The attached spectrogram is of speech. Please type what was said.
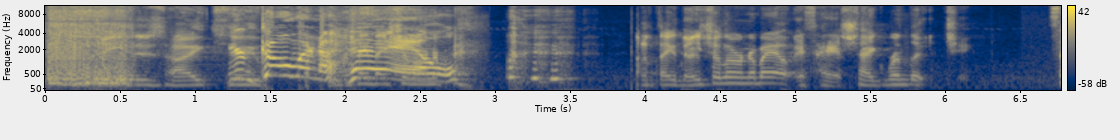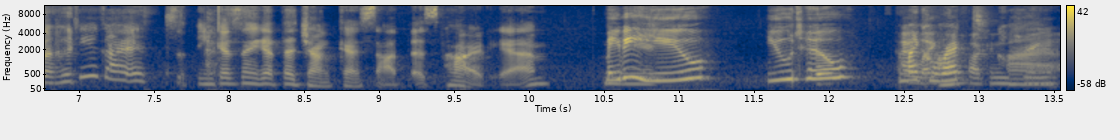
Jesus hates You're you. going to Only thing they should hell. learn- One thing they should learn about is hashtag religion. So who do you guys think is gonna get the drunkest at this party? Yeah. Maybe you? You two? Am I, like correct? fucking drink.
